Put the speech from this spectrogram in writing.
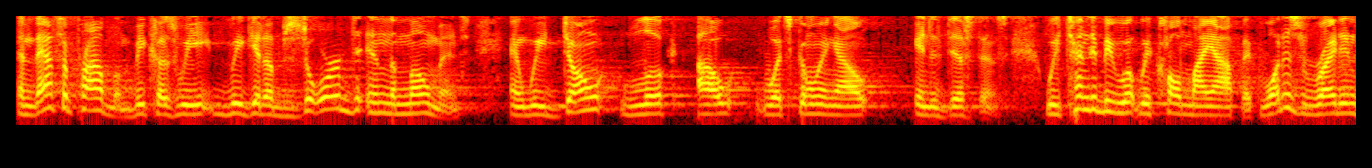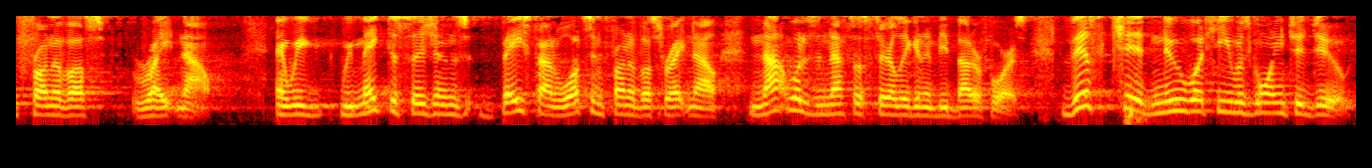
And that's a problem because we, we get absorbed in the moment and we don't look out what's going out in the distance. We tend to be what we call myopic. What is right in front of us right now? And we, we make decisions based on what's in front of us right now, not what is necessarily going to be better for us. This kid knew what he was going to do.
